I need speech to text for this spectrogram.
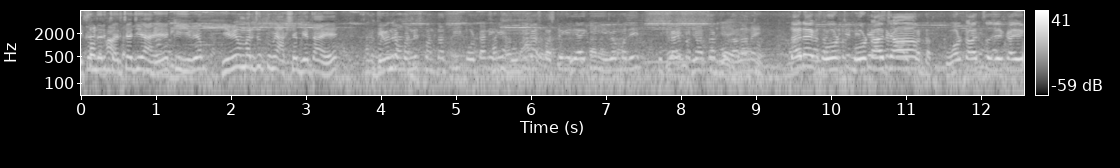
एकंदरीत चर्चा जी आहे की ईव्हीएम ईव्हीएम वर जो तुम्ही आक्षेप घेत आहे देवेंद्र फडणवीस म्हणतात की कोर्टाने ही भूमिका स्पष्ट केली आहे की ईव्हीएममध्ये कुठल्याही प्रकारचा झाला नाही. नाही नाही कोर्ट कोर्टाच्या कोर्टाचं जे काही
